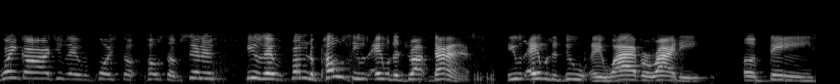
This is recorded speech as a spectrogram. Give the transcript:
point guards. He was able to post up post up centers. He was able from the post. He was able to drop dimes. He was able to do a wide variety of things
